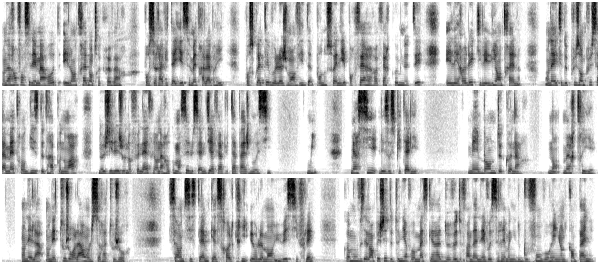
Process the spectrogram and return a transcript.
on a renforcé les maraudes et l'entraide entre crevards, pour se ravitailler, se mettre à l'abri, pour squatter vos logements vides, pour nous soigner, pour faire et refaire communauté et les relais qui les lient entre elles. On a été de plus en plus à mettre en guise de drapeau noir nos gilets jaunes aux fenêtres et on a recommencé le samedi à faire du tapage nous aussi. Oui, merci les hospitaliers. Mais bande de connards. Non, meurtriers. On est là, on est toujours là, on le sera toujours. Sound system, casserole, cris, hurlements, huées, sifflets. Comme on vous avait empêché de tenir vos mascarades de vœux de fin d'année, vos cérémonies de bouffons, vos réunions de campagne,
